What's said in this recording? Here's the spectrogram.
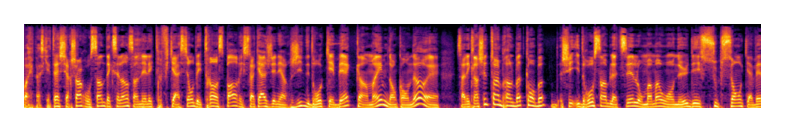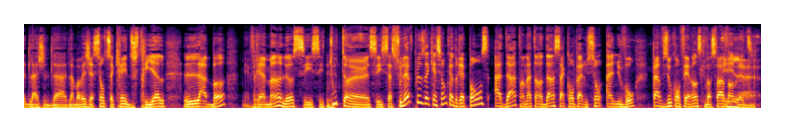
Oui, parce qu'il était chercheur au Centre d'excellence en électrification des transports et stockage d'énergie d'Hydro-Québec quand même. Donc on a, euh, ça a déclenché tout un branle-bas de combat chez Hydro, semble-t-il, au moment où on a eu des soupçons qu'il y avait de la, de la, de la mauvaise gestion de secrets industriels là-bas. Mais vraiment, là, c'est c'est tout un... c'est Ça soulève plus de questions que de réponses à date en attendant sa comparution à nouveau par visioconférence qui va se faire Et vendredi. la-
